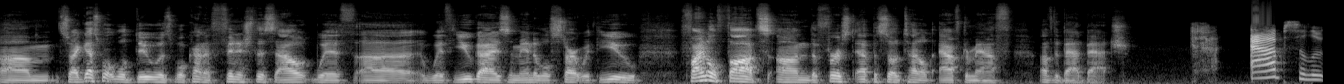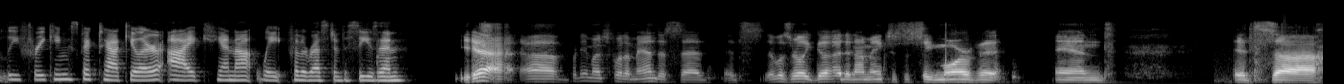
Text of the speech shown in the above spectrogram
Um, so I guess what we'll do is we'll kind of finish this out with uh, with you guys. Amanda, we'll start with you. final thoughts on the first episode titled Aftermath of the Bad Batch. Absolutely freaking spectacular. I cannot wait for the rest of the season. Yeah, uh, pretty much what Amanda said. It's it was really good, and I'm anxious to see more of it. And it's uh,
